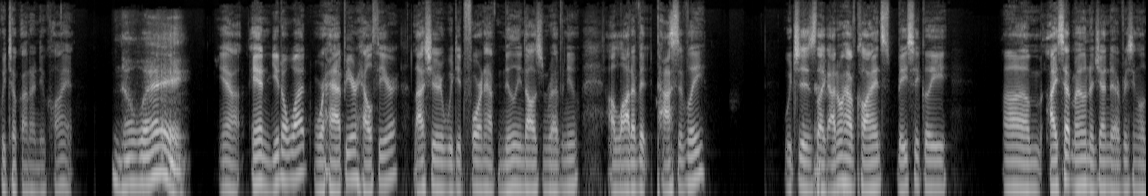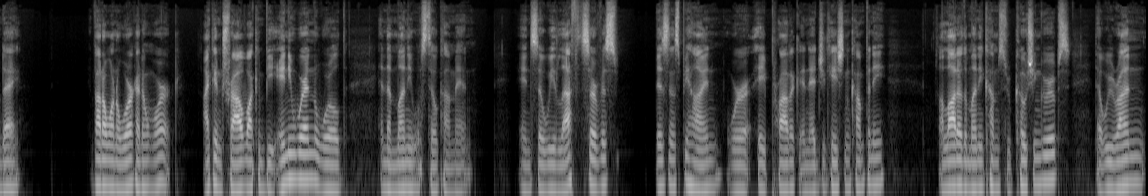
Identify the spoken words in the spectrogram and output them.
we took on a new client. No way. Yeah. And you know what? We're happier, healthier. Last year we did four and a half million dollars in revenue, a lot of it passively, which is like I don't have clients. Basically, um, I set my own agenda every single day. If I don't want to work, I don't work. I can travel, I can be anywhere in the world, and the money will still come in. And so we left service business behind. We're a product and education company. A lot of the money comes through coaching groups that we run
